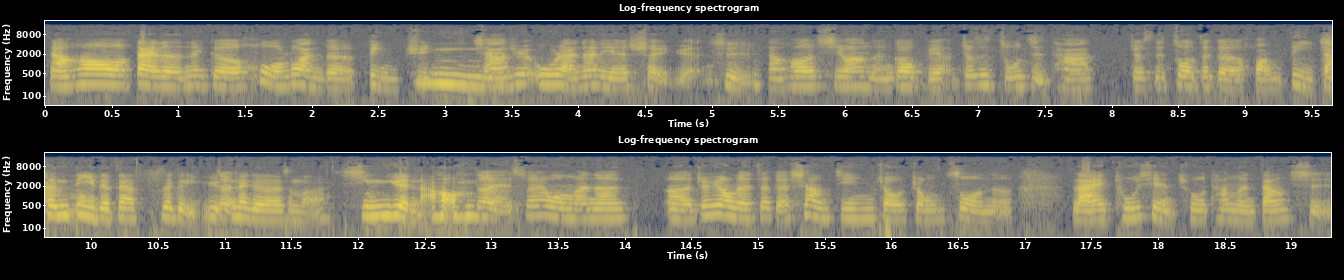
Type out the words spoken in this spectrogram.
然后带了那个霍乱的病菌，想要去污染那里的水源，是，然后希望能够不要，就是阻止他，就是做这个皇帝称帝的这这个愿，那个什么心愿啊？哈，对，所以我们呢。呃，就用了这个上京州中作呢，来凸显出他们当时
